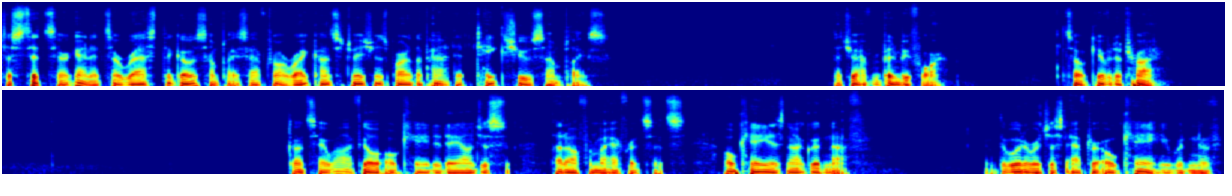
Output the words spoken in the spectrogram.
just sits there. Again, it's a rest that goes someplace. After all, right concentration is part of the path. It takes you someplace that you haven't been before. So give it a try. Don't say, well, I feel okay today, I'll just let off on my efforts. It's okay is not good enough. If the Buddha were just after okay, he wouldn't have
